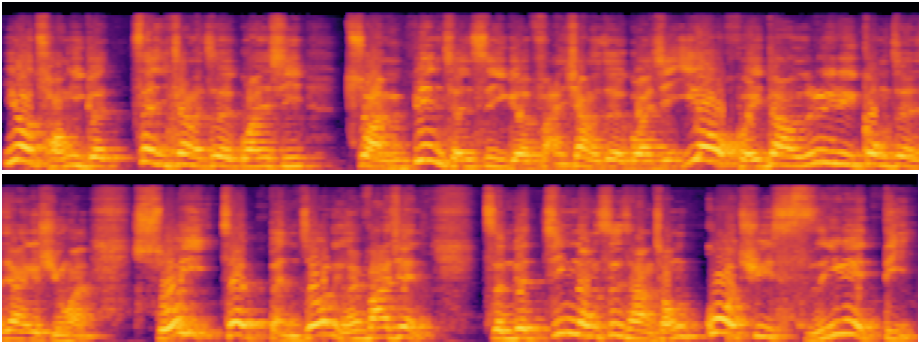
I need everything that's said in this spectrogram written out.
又从一个正向的这个关系转变成是一个反向的这个关系，又回到利率共振的这样一个循环。所以在本周你会发现，整个金融市场从过去十月底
